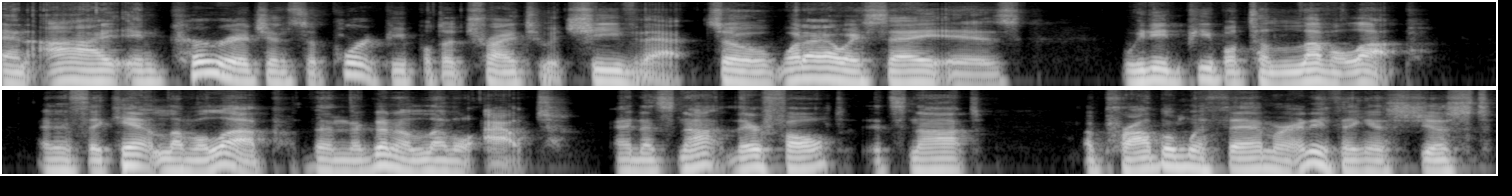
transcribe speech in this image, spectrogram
And I encourage and support people to try to achieve that. So, what I always say is we need people to level up and if they can't level up, then they're going to level out. And it's not their fault. It's not a problem with them or anything. It's just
